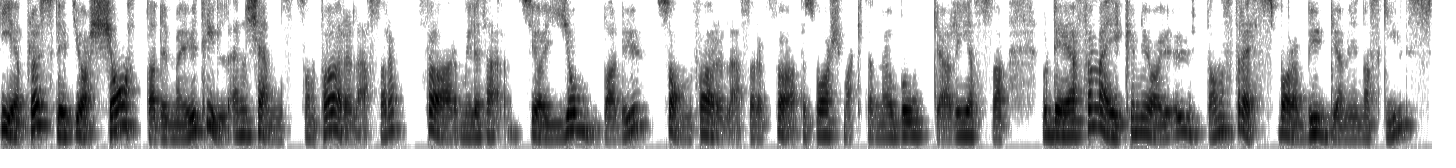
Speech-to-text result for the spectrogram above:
helt plötsligt, jag tjatade mig ju till en tjänst som föreläsare för militären. Så jag jobbade ju som föreläsare för Försvarsmakten med att boka, resa. Och det för mig kunde jag ju utan stress bara bygga mina skills.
